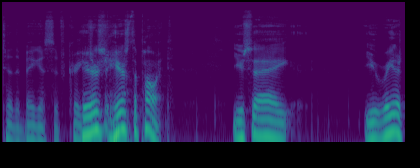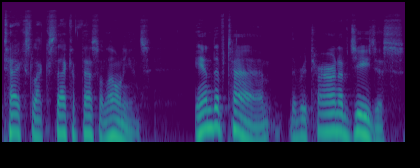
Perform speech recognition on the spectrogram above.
to the biggest of creatures. Here's here's the point. You say you read a text like Second Thessalonians, end of time, the return of Jesus,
